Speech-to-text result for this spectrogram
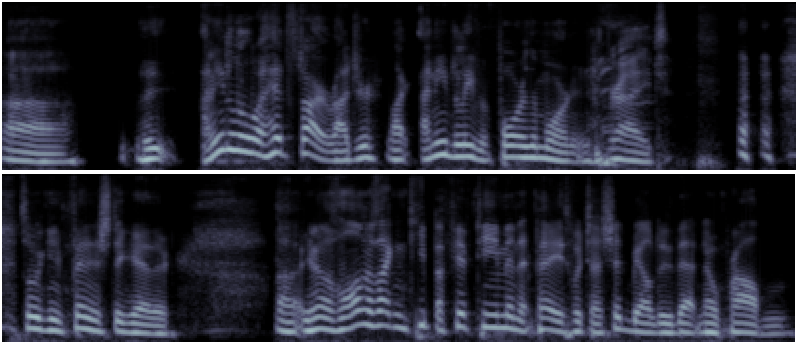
Uh, I need a little head start, Roger. Like I need to leave at four in the morning. Right. so we can finish together. Uh, you know, as long as I can keep a 15 minute pace, which I should be able to do that no problem,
